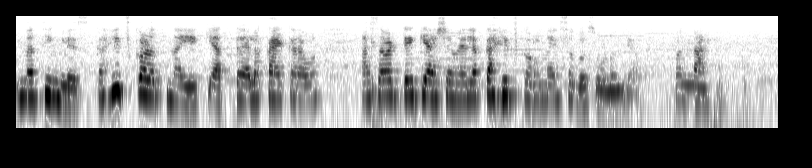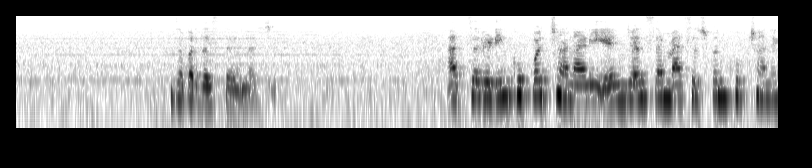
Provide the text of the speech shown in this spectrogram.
नथिंग लेस काहीच कळत नाही आहे की आत्ता याला काय करावं. असं वाटते की अशा वेळेला काहीच करू नये सगळं सोडून द्यावं पण नाही. जबरदस्त एनर्जी. आजचं रीडिंग खूपच छान आणि एंजल्सचा मॅसेज पण खूप छान आहे.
